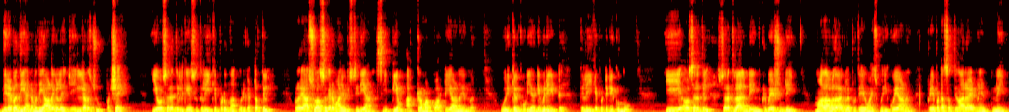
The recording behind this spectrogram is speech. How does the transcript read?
നിരവധി അനവധി ആളുകളെ ജയിലിലടച്ചു. പക്ഷേ ഈ അവസരത്തിൽ കേസ് തെളിയിക്കപ്പെടുന്ന ഒരു ഘട്ടത്തിൽ വളരെ ആശ്വാസകരമായ ഒരു സ്ഥിതിയാണ് സി പി എം അക്രമ പാർട്ടിയാണ് എന്ന് ഒരിക്കൽ കൂടി അടിവരയിട്ട് തെളിയിക്കപ്പെട്ടിരിക്കുന്നു. ഈ അവസരത്തിൽ ശരത് ശരത്ലാലിന്റെയും കൃപേഷിന്റെയും മാതാപിതാക്കളെ പ്രത്യേകമായി സ്മരിക്കുകയാണ്. പ്രിയപ്പെട്ട സത്യനാരായണനെയും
